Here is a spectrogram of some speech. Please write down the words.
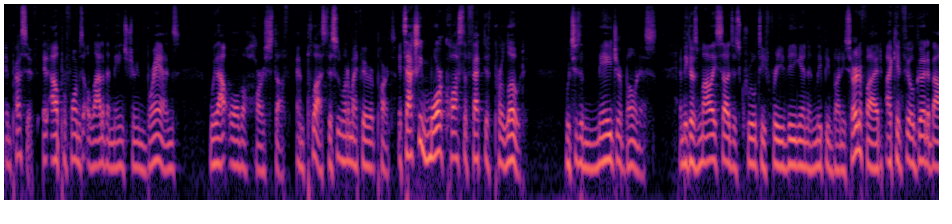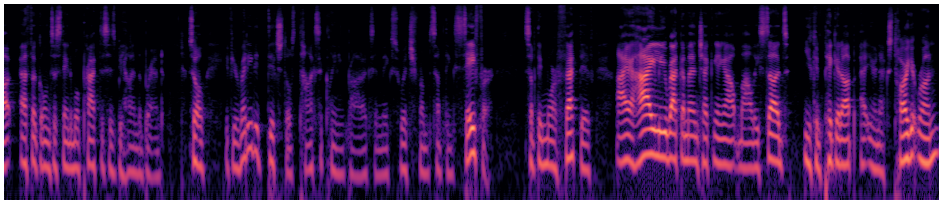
impressive. It outperforms a lot of the mainstream brands without all the harsh stuff. And plus, this is one of my favorite parts. It's actually more cost effective per load, which is a major bonus. And because Molly Suds is cruelty free, vegan, and Leaping Bunny certified, I can feel good about ethical and sustainable practices behind the brand. So if you're ready to ditch those toxic cleaning products and make switch from something safer something more effective, I highly recommend checking out Molly Suds. You can pick it up at your next Target run,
